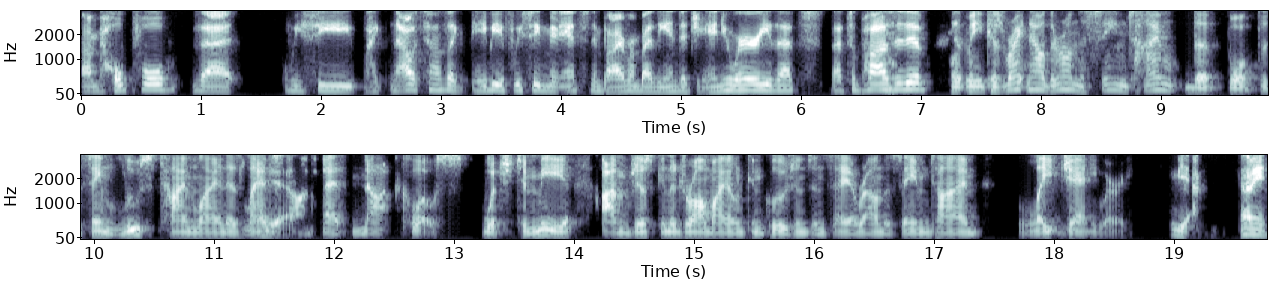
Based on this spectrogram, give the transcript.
I'm hopeful that we see like now it sounds like maybe if we see Manson and Byram by the end of January, that's that's a positive. I mean, because right now they're on the same time, the well, the same loose timeline as Landeskog yeah. as not close. Which to me, I'm just going to draw my own conclusions and say around the same time, late January. Yeah, I mean,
